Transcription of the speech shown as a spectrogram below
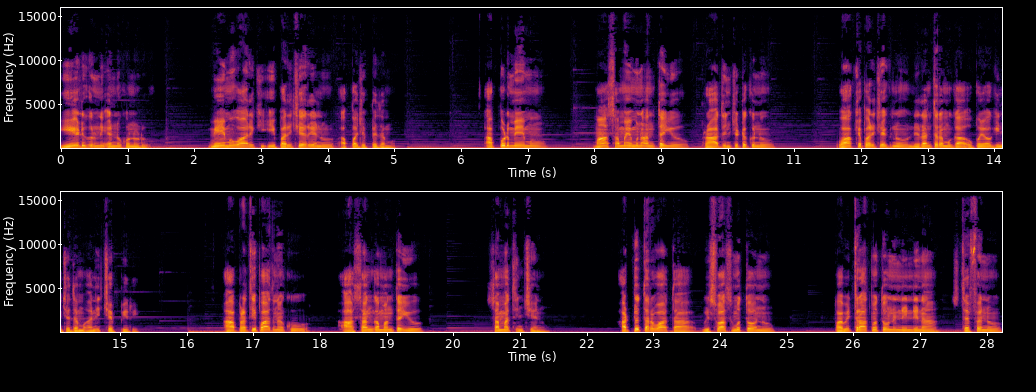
ఏడుగురిని ఎన్నుకొనుడు. మేము వారికి ఈ పరిచర్యను అప్పజెప్పెదము. అప్పుడు మేము మా సమయమును అంతయు ప్రార్థించుటకును వాక్య పరిచయకును నిరంతరముగా ఉపయోగించదము అని చెప్పిరి. ఆ ప్రతిపాదనకు ఆ సంఘమంతయు సమ్మతించాను. అట్టు తర్వాత విశ్వాసముతోనూ పవిత్రాత్మతోను నిండిన స్టెఫను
